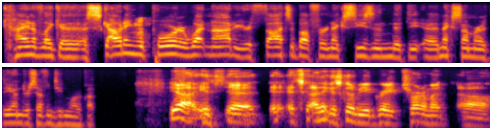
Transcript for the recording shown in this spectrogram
kind of like a, a, scouting report or whatnot, or your thoughts about for next season that the uh, next summer at the Under 17 World Cup? Yeah, it's uh, it's. I think it's going to be a great tournament. Uh,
